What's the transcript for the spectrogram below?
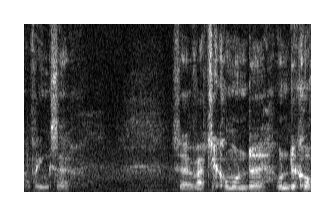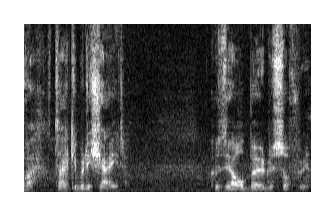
I think so. So we've had to come under undercover, take a bit of shade, because the old bird was suffering.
